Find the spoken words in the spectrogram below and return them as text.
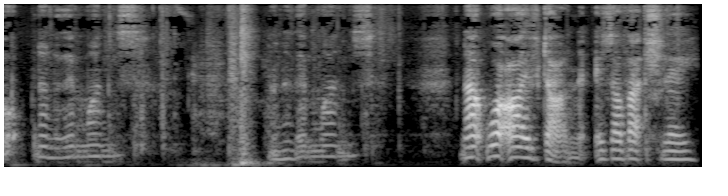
Oh, none of them ones. None of them ones. Now, what I've done is I've actually...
